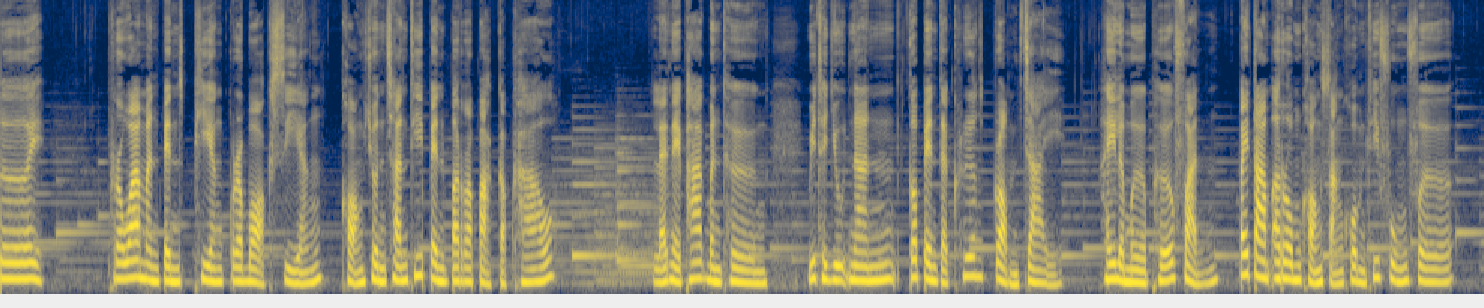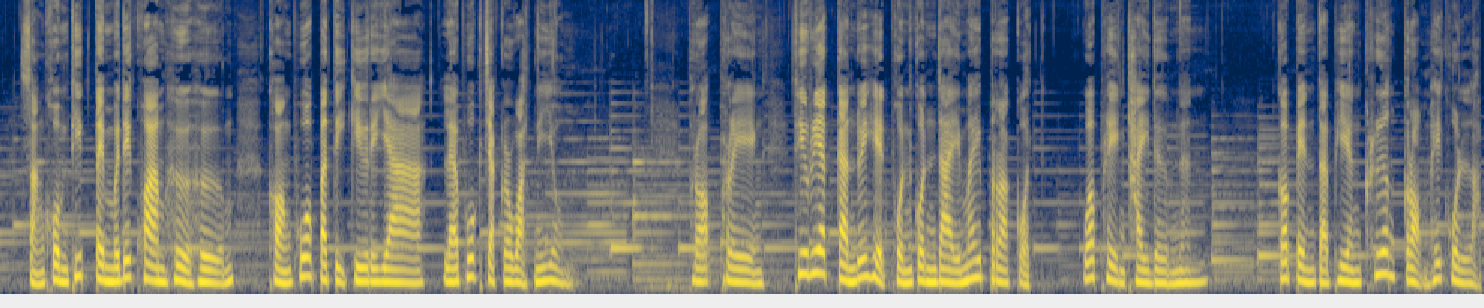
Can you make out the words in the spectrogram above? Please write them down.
เลย เพราะว่ามันเป็นเพียงกระบอกเสียงของชนชั้นที่เป็นปรปักษ์กับเขา และในภาคบันเทิง วิทยุนั้นก็เป็นแต่เครื่องกล่อมใจ ให้ละเมอเพ้อฝันไปตามอารมณ์ของสังคมที่ฟุ้งเฟอ้อสังคมที่เต็มไปด้วยความเห่อเหิมของพวกปฏิกิริยาและพวกจักรวรรดินิยม เพราะเพลงที่เรียกกันด้วยเหตุผลกลใดไม่ปรากฏว่าเพลงไทยเดิมนั้น ก็เป็นแต่เพียงเครื่องกล่อมให้คนหลับ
